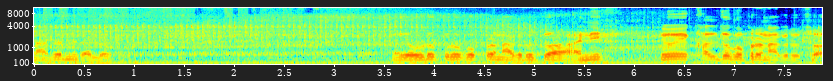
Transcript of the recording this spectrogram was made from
नागरने झालो असं एवढं पुरं कोपरं नागरूचो आणि ह्यो एक खालचो कोपरं नागरूचो.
